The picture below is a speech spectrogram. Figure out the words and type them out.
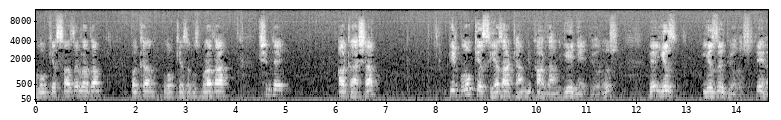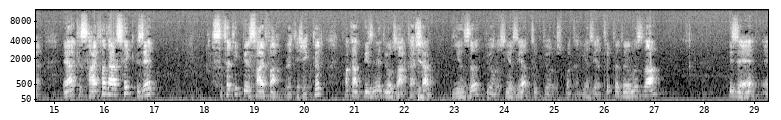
blog yazısı hazırladım. Bakın blog yazımız burada. Şimdi arkadaşlar bir blog yazısı yazarken yukarıdan yeni diyoruz ve yaz, yazı diyoruz değil mi? Eğer ki sayfa dersek bize statik bir sayfa üretecektir. Fakat biz ne diyoruz arkadaşlar? Yazı diyoruz. Yazıya tıklıyoruz. Bakın yazıya tıkladığımızda bize e,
